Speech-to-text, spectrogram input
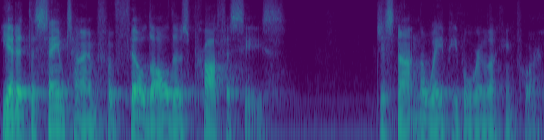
Yet at the same time, fulfilled all those prophecies, just not in the way people were looking for it.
